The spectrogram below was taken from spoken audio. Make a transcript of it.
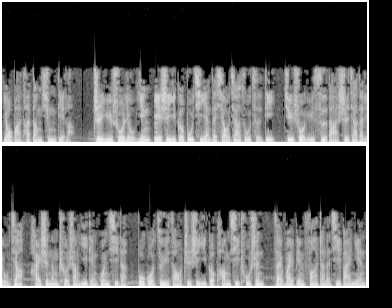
要把他当兄弟了。至于说柳英，也是一个不起眼的小家族子弟，据说与四大世家的柳家还是能扯上一点关系的。不过最早只是一个旁系出身，在外边发展了几百年，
